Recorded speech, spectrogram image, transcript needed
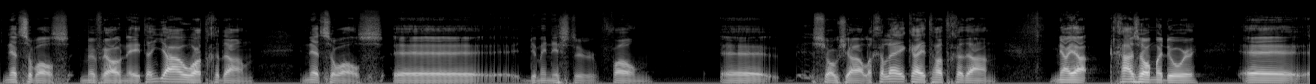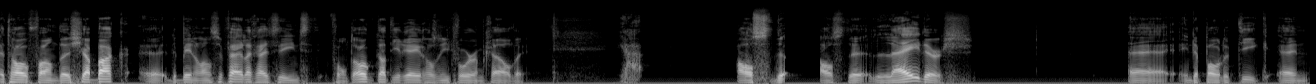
Net zoals mevrouw Netanyahu had gedaan. Net zoals eh, de minister van uh, Sociale Gelijkheid had gedaan. Nou ja, ga zo maar door. Uh, het hoofd van de Shabak, de Binnenlandse Veiligheidsdienst, vond ook dat die regels niet voor hem gelden. Ja, als de, als de leiders in de politiek en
